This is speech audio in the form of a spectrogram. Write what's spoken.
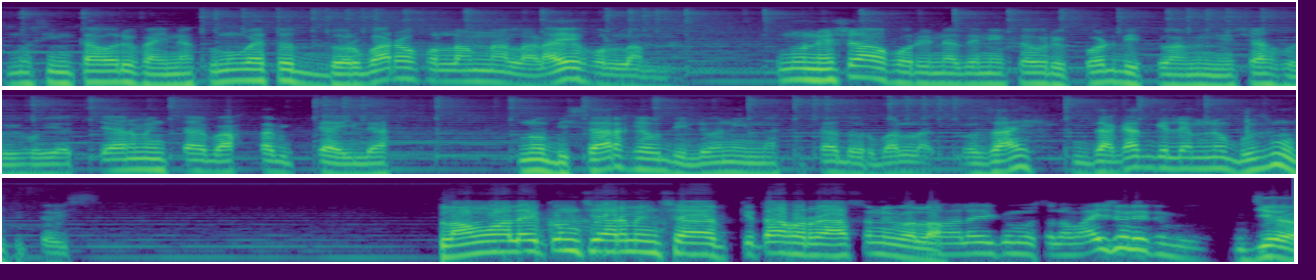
কোনো চিন্তা করি পাই না কোনোবাই তো দরবারও করলাম না লড়াইও করলাম না। কোনো নেশাও করি না যেন কেউ রিপোর্ট দিত আমি নেশা করি হইয়া চেয়ারম্যান সাহেব আখতা বিকতা আইলা কোনো বিচার কেউ দিল নি না কিতা দরবার লাগল। যাই জাগাত গেলে এমনি বুঝমু কিতা হইছে। সালামু আলাইকুম চেয়ারম্যান সাহেব কিতা করে আসুনি বলা। ওয়ালাইকুম আসসালাম। আইছো নি তুমি? জিও।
